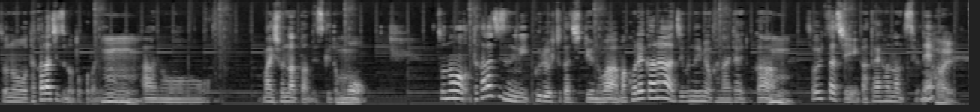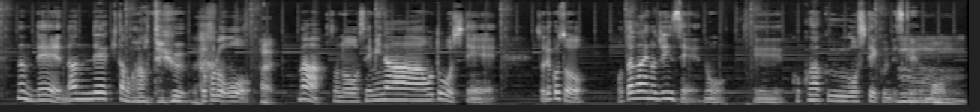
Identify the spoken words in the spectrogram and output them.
その宝地図のところにうんうん。あのーまあ、一緒になったんですけども、その宝地図に来る人たちっていうのは、まあ、これから自分の夢を叶えたいとか、うん。そういう人たちが大半なんですよね。はい。なんで、なんで来たのかなっていう ところを、はい。まあ、そのセミナーを通して、それこそお互いの人生の、えー告白をしていくんですけれどうも、ん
